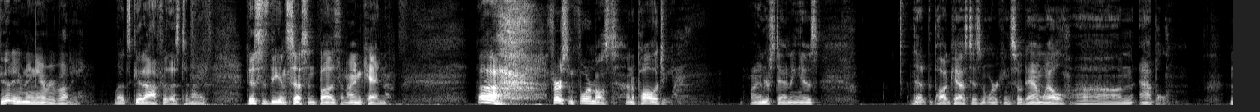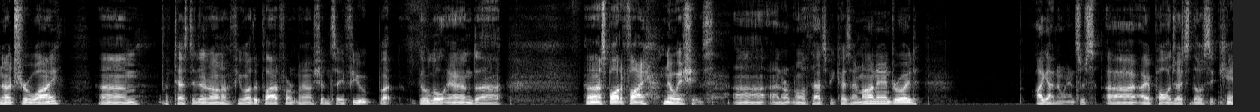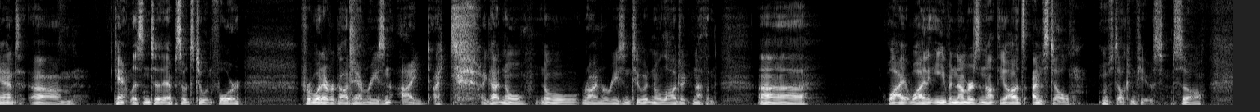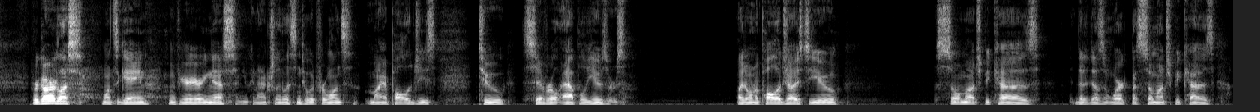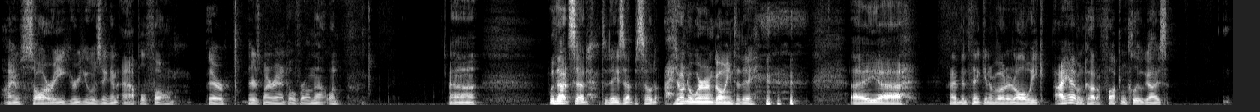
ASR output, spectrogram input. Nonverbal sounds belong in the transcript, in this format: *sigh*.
Good evening, everybody. Let's get after this tonight. This is the incessant buzz, and I'm Ken. Uh, first and foremost, an apology. My understanding is that the podcast isn't working so damn well on Apple. Not sure why. Um, I've tested it on a few other platforms. I shouldn't say few, but Google and uh, uh, Spotify, no issues. Uh, I don't know if that's because I'm on Android. I got no answers. Uh, I apologize to those that can't um, can't listen to episodes two and four for whatever goddamn reason. I, I, I got no no rhyme or reason to it, no logic, nothing. Uh, why why the even numbers and not the odds? I'm still I'm still confused. So, regardless, once again, if you're hearing this and you can actually listen to it for once, my apologies to several Apple users. I don't apologize to you so much because that it doesn't work, but so much because I am sorry you're using an Apple phone. There, there's my rant over on that one. Uh, with that said, today's episode, I don't know where I'm going today. *laughs* I uh, I've been thinking about it all week. I haven't got a fucking clue, guys.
